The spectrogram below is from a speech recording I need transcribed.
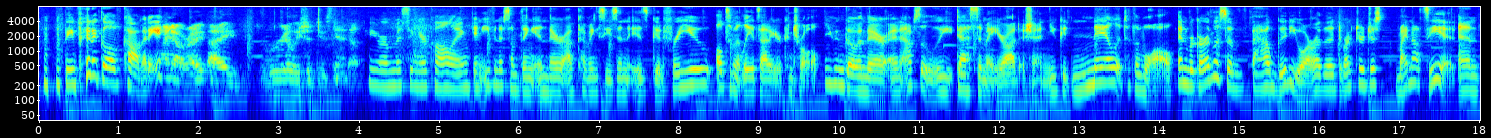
the pinnacle of comedy. I know, right? I really should do stand up. You are missing your calling. And even if something in their upcoming season is good for you, ultimately it's out of your control. You can go in there and absolutely decimate your audition. You could nail it to the wall. And regardless of how good you are, the director just might not see it. And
